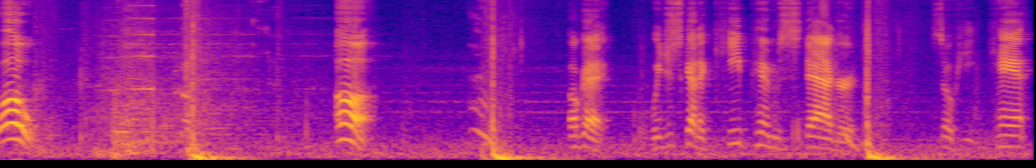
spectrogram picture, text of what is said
Whoa! Uh! Okay, we just gotta keep him staggered so he can't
